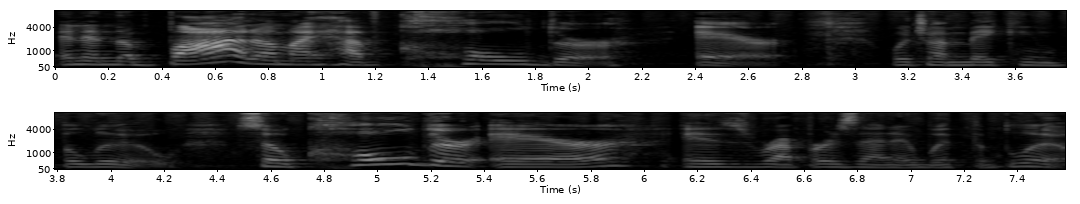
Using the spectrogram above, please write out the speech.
And in the bottom, I have colder air, which I'm making blue. So colder air is represented with the blue.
